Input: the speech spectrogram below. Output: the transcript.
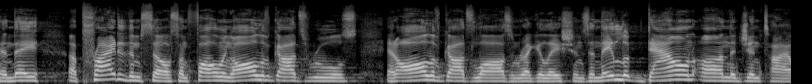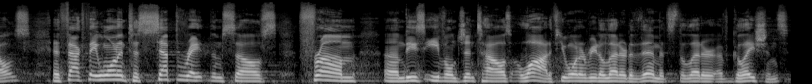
And they uh, prided themselves on following all of God's rules and all of God's laws and regulations. And they looked down on the Gentiles. In fact, they wanted to separate themselves from um, these evil Gentiles a lot. If you want to read a letter to them, it's the letter of Galatians.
